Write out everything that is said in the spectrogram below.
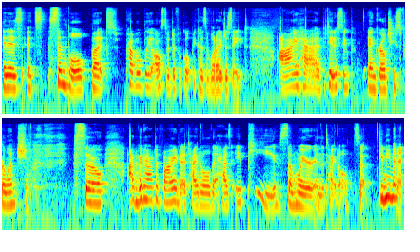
it is, it's simple, but probably also difficult because of what I just ate. I had potato soup and grilled cheese for lunch. So I'm gonna have to find a title that has a P somewhere in the title. So give me a minute.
